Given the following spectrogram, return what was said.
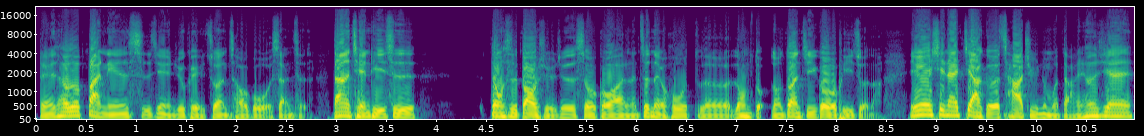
等于差不多半年时间，也就可以赚超过三成。当然前提是。动视暴雪就是收购案了，真的有获得垄断垄断机构的批准啊！因为现在价格差距那么大，你看现在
